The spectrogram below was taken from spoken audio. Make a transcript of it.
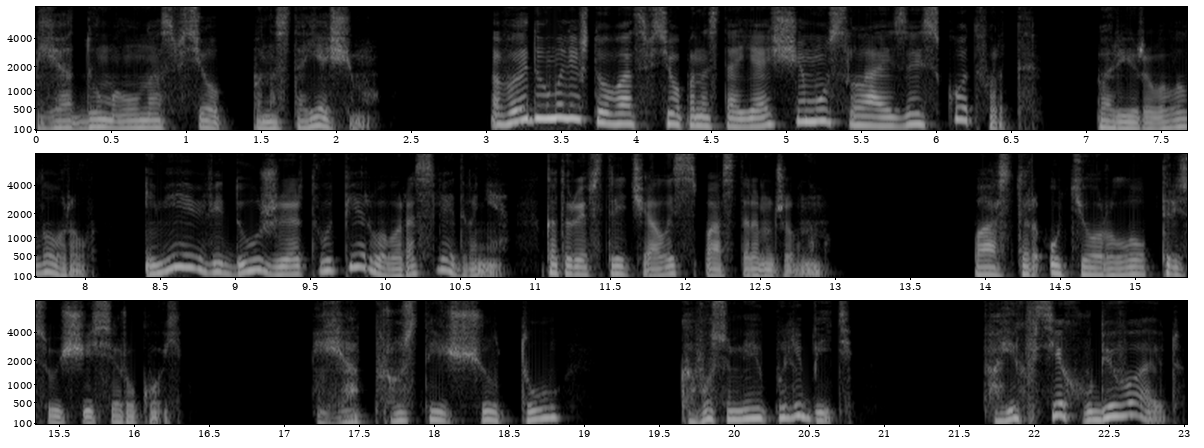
Я думал, у нас все по-настоящему. Вы думали, что у вас все по-настоящему с Лайзой Скотфорд, парировала Лорел, имея в виду жертву первого расследования, которая встречалась с пастором Джоном. Пастор утер лоб трясущейся рукой. «Я просто ищу ту, кого сумею полюбить. А их всех убивают».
